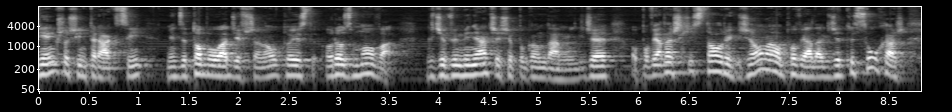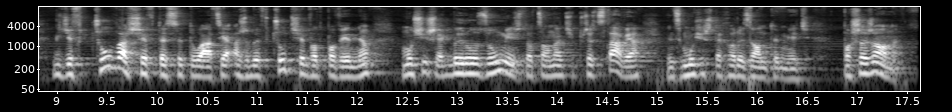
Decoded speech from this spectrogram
większość interakcji między tobą a dziewczyną to jest rozmowa, gdzie wymieniacie się poglądami, gdzie opowiadasz historię, gdzie ona opowiada, gdzie ty słuchasz, gdzie wczuwasz się w tę sytuację, a żeby wczuć się w odpowiednio, musisz jakby rozumieć to, co ona ci przedstawia, więc musisz te horyzonty mieć poszerzone.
